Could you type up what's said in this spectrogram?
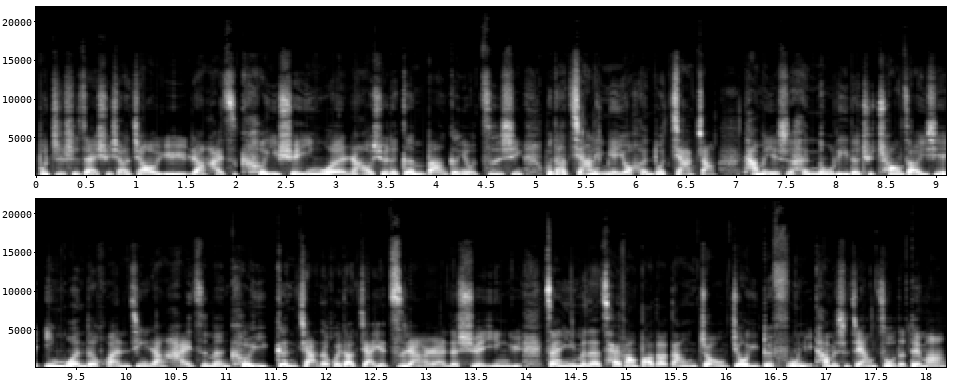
不只是在学校教育，让孩子可以学英文，然后学得更棒、更有自信。回到家里面，有很多家长，他们也是很努力的去创造一些英文的环境，让孩子们可以更加的回到家也自然而然的学英语。在你们的采访报道当中，就有一对父女，他们是这样做的，对吗？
